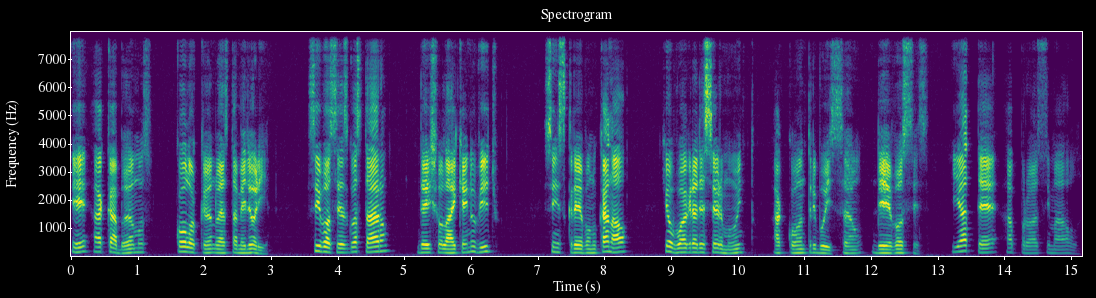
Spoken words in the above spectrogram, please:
e acabamos colocando esta melhoria. Se vocês gostaram, deixe o like aí no vídeo, se inscrevam no canal que eu vou agradecer muito a contribuição de vocês. E até a próxima aula.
